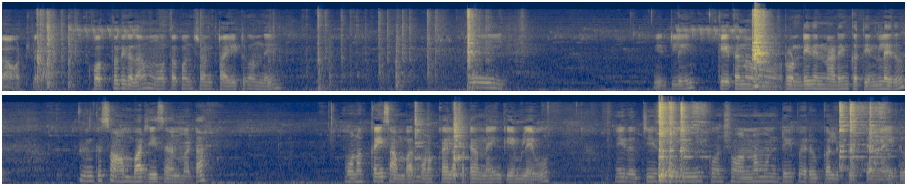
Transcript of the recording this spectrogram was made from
రావట్లేదు కొత్తది కదా మూత కొంచెం టైట్గా ఉంది. ఇడ్లీ కేతను రెండే తిన్నాడు ఇంకా తినలేదు. ఇంకా సాంబార్ చేశాను అనమాట మునక్కాయ సాంబార్ మునక్కాయలు ఒకటే ఉన్నాయి ఇంకేం లేవు. ఇది వచ్చేసి కొంచెం అన్నం ఉంటే పెరుగు కలిపి పెట్టాను నైట్.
